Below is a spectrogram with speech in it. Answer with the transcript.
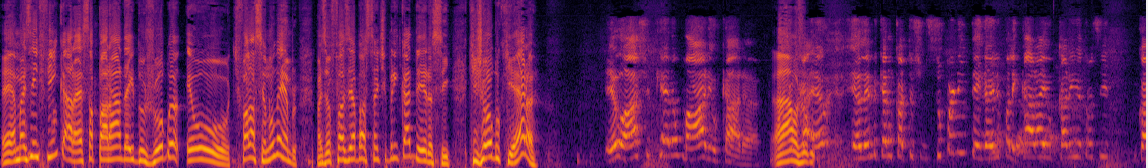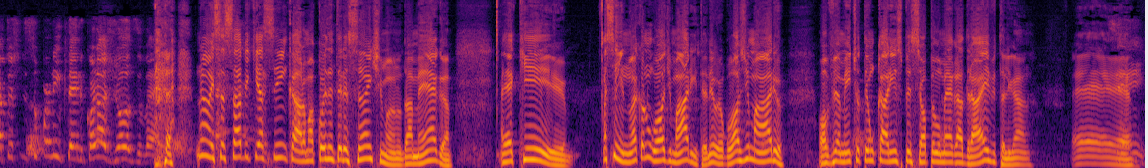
É, mas enfim, cara, essa parada aí do jogo, eu, eu te falo assim, eu não lembro, mas eu fazia bastante brincadeira, assim. Que jogo que era? Eu acho que era o Mario, cara. Ah, o jogo. eu, eu lembro que era um cartucho de Super Nintendo. Aí eu falei, caralho, o cara ainda trouxe um cartucho de Super Nintendo. Corajoso, velho. Não, e você sabe que assim, cara, uma coisa interessante, mano, da Mega é que. Assim, não é que eu não gosto de Mario, entendeu? Eu gosto de Mario. Obviamente eu tenho um carinho especial pelo Mega Drive, tá ligado? É. Sim.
